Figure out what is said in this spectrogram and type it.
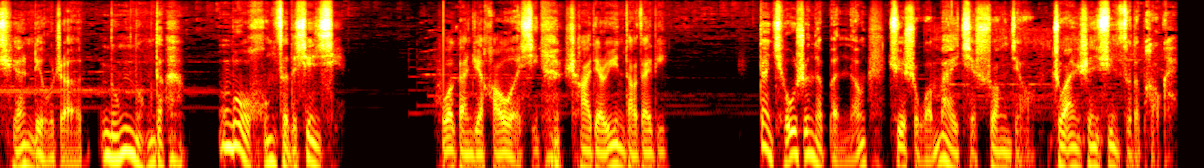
全流着浓浓的墨红色的鲜血，我感觉好恶心，差点晕倒在地。但求生的本能却使我迈起双脚，转身迅速地跑开。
